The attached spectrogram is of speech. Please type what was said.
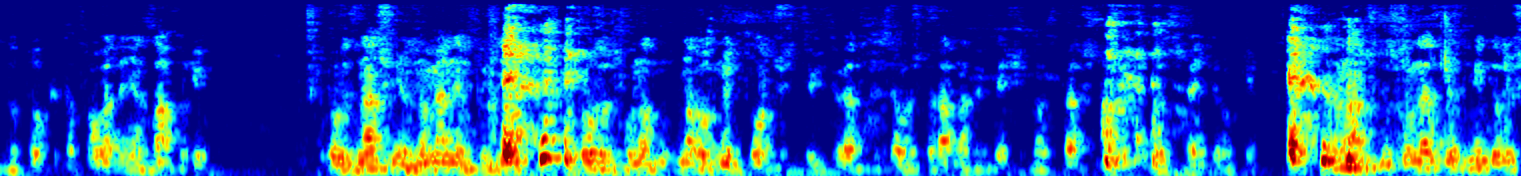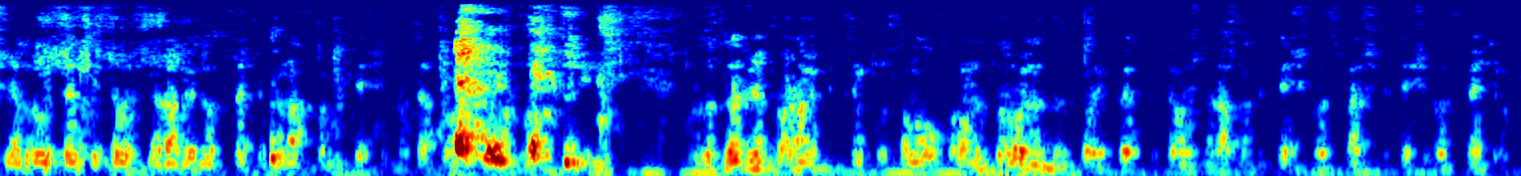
підготовки та проведення заходів по відзначенню знаменних подій розвитку народної творчості від Київської селищної ради на 2021-2025 роки. 13. Про внесення змін до рішення другої сесії селищної ради від 23.12.2020 року номер 26 про затвердження програми підтримки установ охорони здоров'я на території Київської селищної ради на 2021-2025 роки.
